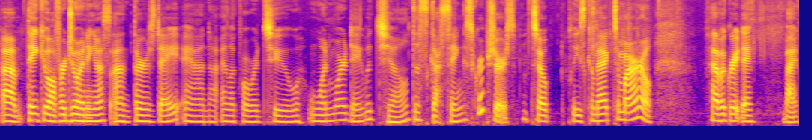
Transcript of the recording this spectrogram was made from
um, thank you all for joining us on Thursday. And uh, I look forward to one more day with Jill discussing scriptures. So, please come back tomorrow. Have a great day. Bye.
